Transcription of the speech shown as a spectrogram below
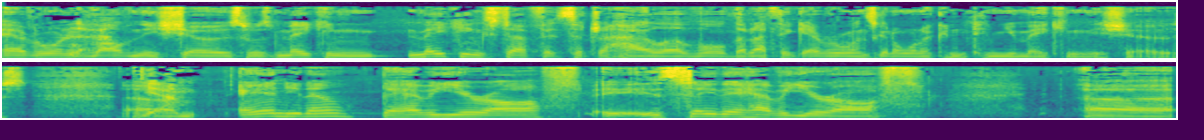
everyone involved in these shows was making making stuff at such a high level that I think everyone's going to want to continue making these shows. Um, Yeah. and you know, they have a year off. Say they have a year off. Uh,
